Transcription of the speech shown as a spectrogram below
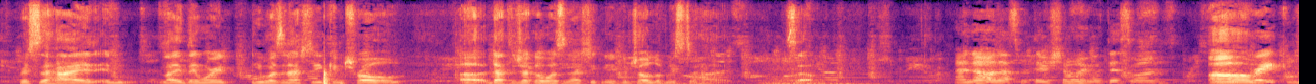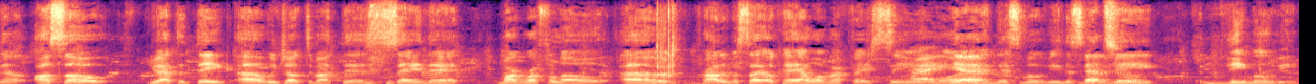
Mr. Hyde and like they weren't he wasn't actually controlled. Uh, Dr. Jekyll wasn't actually in control of Mr. Hyde. So I know, that's what they're showing with this one. It's um break. yeah, also you have to think uh, we joked about this saying that Mark Ruffalo uh, probably was like, okay, I want my face seen Right. more Yeah. in this movie. This is gonna be the movie.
